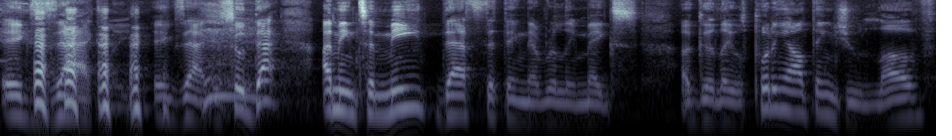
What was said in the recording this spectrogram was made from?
Exactly. Exactly. So that I mean to me that's the thing that really makes a good label is putting out things you love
